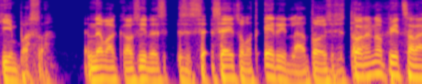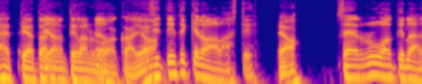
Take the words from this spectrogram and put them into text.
kimpassa. Ne vaikka on siinä se, se, seisovat erillään toisistaan. Toinen on pizzalähetti ja toinen on tilannut ruokaa, joo. Sitten yhtäkkiä ne on alasti. Joo. Se ruoantilaaja,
